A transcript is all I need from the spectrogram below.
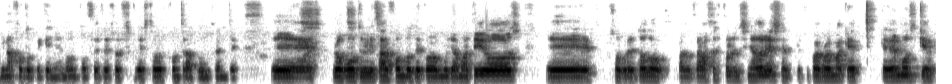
una foto pequeña, ¿no? Entonces, eso es, esto es contraproducente. Eh, luego, utilizar fondos de color muy llamativos, eh, sobre todo cuando trabajas con los diseñadores, el principal problema que, que vemos que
